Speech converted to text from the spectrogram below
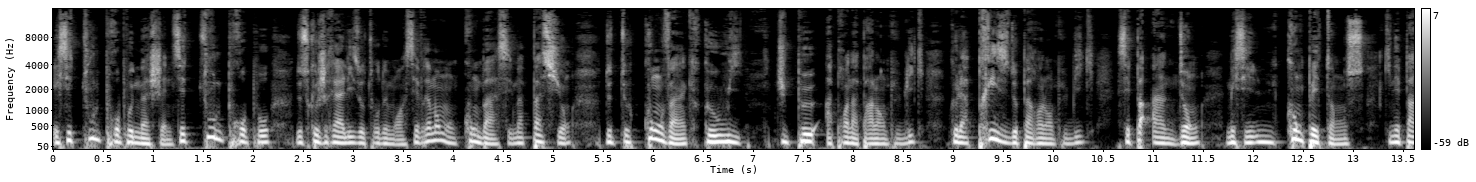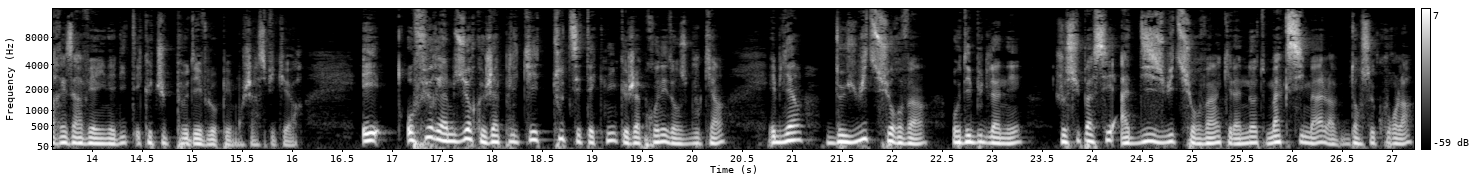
Et c'est tout le propos de ma chaîne, c'est tout le propos de ce que je réalise autour de moi. C'est vraiment mon combat, c'est ma passion de te convaincre que oui, tu peux apprendre à parler en public, que la prise de parole en public, c'est pas un don, mais c'est une compétence qui n'est pas réservée à une élite et que tu peux développer, mon cher speaker. Et au fur et à mesure que j'appliquais toutes ces techniques que j'apprenais dans ce bouquin, eh bien, de 8 sur 20 au début de l'année, je suis passé à 18 sur 20, qui est la note maximale dans ce cours-là,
